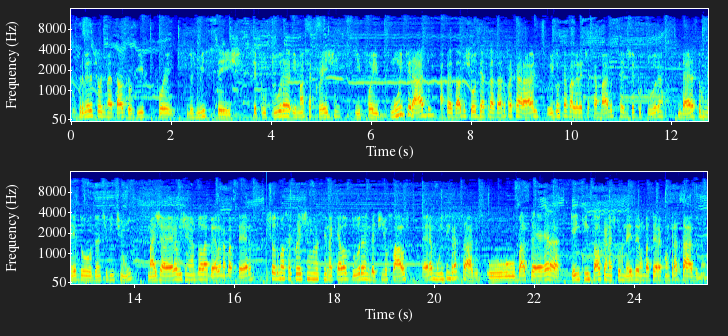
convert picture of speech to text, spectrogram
O primeiro show de metal que eu vi foi em 2006. Sepultura e Massacration e foi muito irado, apesar do show ter atrasado pra caralho. O Igor Cavaleira tinha acabado de sair de Sepultura, ainda era turnê do Dante 21, mas já era o Jean Dolabella na batera. show do Massacration, assim, naquela altura ainda tinha o Fausto, era muito engraçado. O Batera, quem, quem toca nas turnês era um Batera contratado, né?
